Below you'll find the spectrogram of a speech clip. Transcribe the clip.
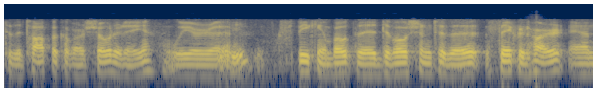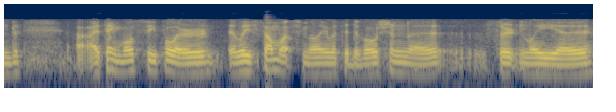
to the topic of our show today. We're uh, mm-hmm. speaking about the devotion to the Sacred Heart, and I think most people are at least somewhat familiar with the devotion. Uh, certainly, uh,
